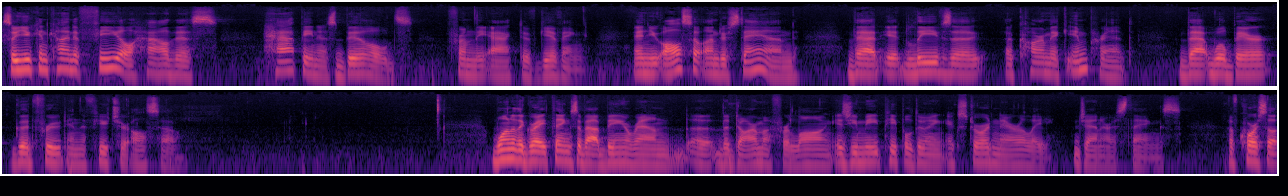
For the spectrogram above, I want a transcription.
So you can kind of feel how this happiness builds from the act of giving. And you also understand that it leaves a, a karmic imprint that will bear good fruit in the future also. One of the great things about being around uh, the Dharma for long is you meet people doing extraordinarily generous things. Of course, uh,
